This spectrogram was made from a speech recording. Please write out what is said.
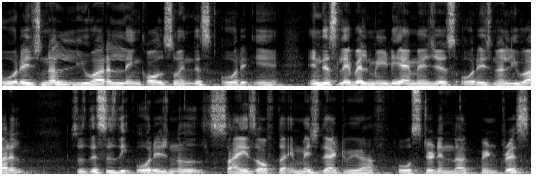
original URL link also in this or in this label media images original URL so this is the original size of the image that we have posted in the Pinterest.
